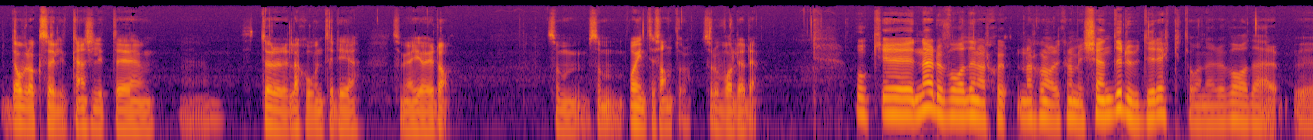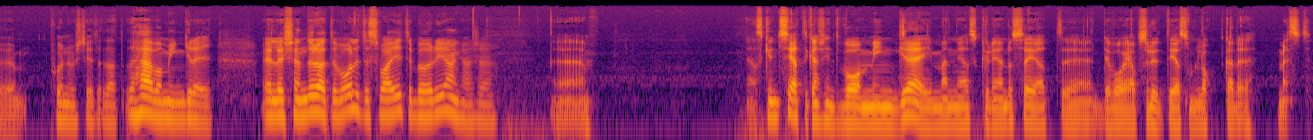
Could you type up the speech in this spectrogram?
det har väl också kanske lite eh, större relation till det som jag gör idag. Som, som var intressant då, så då valde jag det. Och eh, när du valde nation- nationalekonomi, kände du direkt då när du var där eh, på universitetet att det här var min grej? Eller kände du att det var lite svajigt i början kanske? Eh, jag skulle inte säga att det kanske inte var min grej, men jag skulle ändå säga att eh, det var ju absolut det som lockade mest.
